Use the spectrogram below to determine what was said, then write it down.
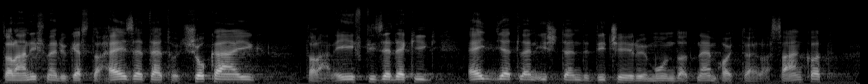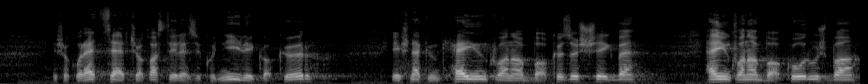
Talán ismerjük ezt a helyzetet, hogy sokáig, talán évtizedekig egyetlen Isten dicsérő mondat nem hagyta el a szánkat, és akkor egyszer csak azt érezzük, hogy nyílik a kör, és nekünk helyünk van abba a közösségbe, helyünk van abba a kórusba,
